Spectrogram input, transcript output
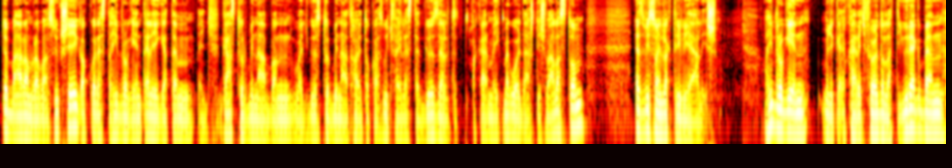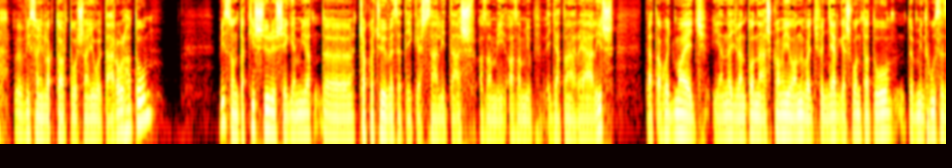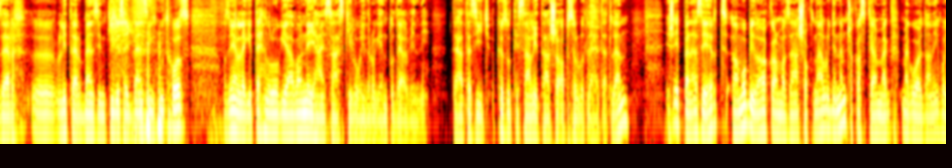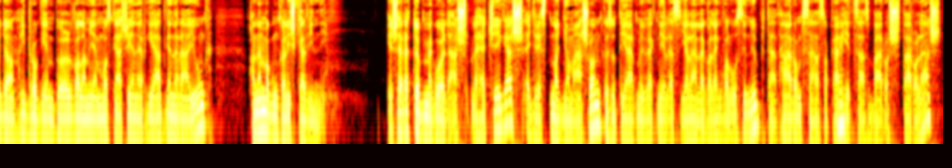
több áramra van szükség, akkor ezt a hidrogént elégetem egy gázturbinában, vagy gőzturbinát hajtok az úgy fejlesztett gőzzel, akármelyik megoldást is választom. Ez viszonylag triviális. A hidrogén mondjuk akár egy föld alatti üregben viszonylag tartósan jól tárolható, viszont a kis sűrűsége miatt csak a csővezetékes szállítás az, ami, az, ami egyáltalán reális tehát ahogy ma egy ilyen 40 tonnás kamion, vagy nyerges vontató több mint 20 ezer liter benzin kivisz egy benzinkúthoz, az jelenlegi technológiával néhány száz kiló hidrogén tud elvinni. Tehát ez így közúti szállítása abszolút lehetetlen. És éppen ezért a mobil alkalmazásoknál ugye nem csak azt kell meg, megoldani, hogy a hidrogénből valamilyen mozgási energiát generáljunk, hanem magunkkal is kell vinni és erre több megoldás lehetséges. Egyrészt nagy nyomáson, közúti járműveknél ez jelenleg a legvalószínűbb, tehát 300, akár 700 hm. báros tárolás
